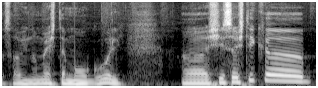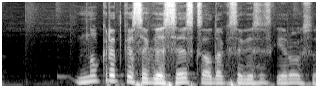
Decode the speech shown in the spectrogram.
sau îi numește moguli. Uh, și să știi că nu cred că se găsesc, sau dacă se găsesc, e rog să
